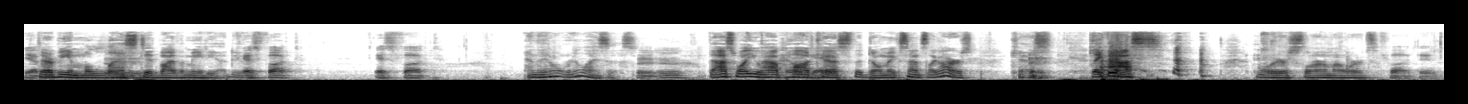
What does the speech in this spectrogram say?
Yeah, They're but- being molested by the media, dude. It's fucked. It's fucked. And they don't realize this. Mm-mm. That's why you have don't get podcasts that don't make sense, like ours. Kiss. Like Cast. you're slurring my words. Fuck, dude.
